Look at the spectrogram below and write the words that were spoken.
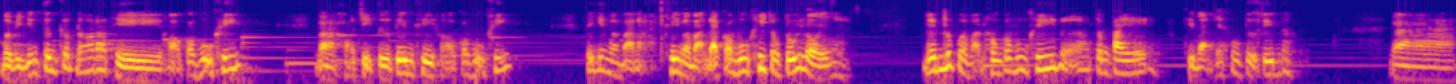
Bởi vì những tương cướp đó đó thì họ có vũ khí và họ chỉ tự tin khi họ có vũ khí. Thế nhưng mà bạn ạ khi mà bạn đã có vũ khí trong túi rồi đến lúc mà bạn không có vũ khí nữa trong tay ấy, thì bạn sẽ không tự tin đâu. Và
